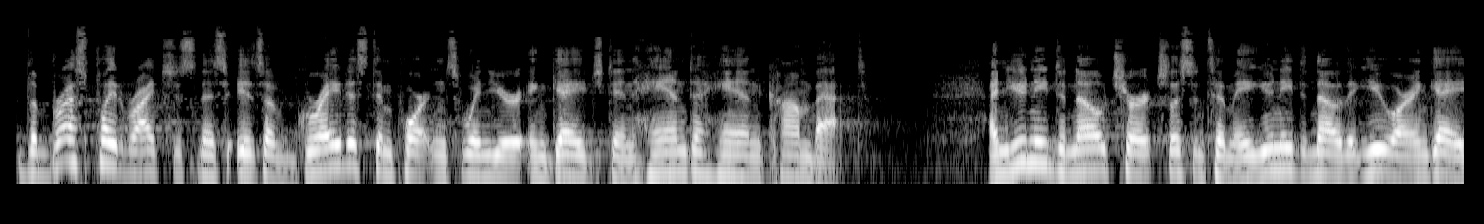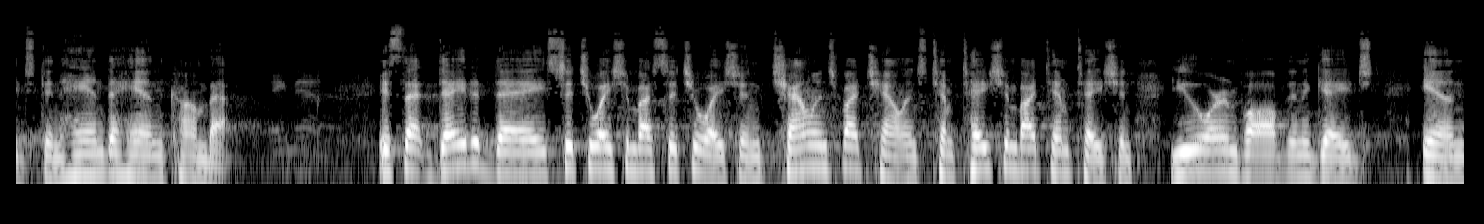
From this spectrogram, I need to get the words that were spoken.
the breastplate of righteousness is of greatest importance when you're engaged in hand to hand combat. And you need to know, church, listen to me, you need to know that you are engaged in hand to hand combat. It's that day to day, situation by situation, challenge by challenge, temptation by temptation, you are involved and engaged in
